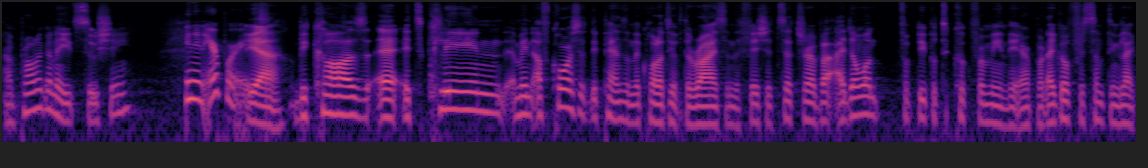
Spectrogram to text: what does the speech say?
I'm probably going to eat sushi. In an airport? Yeah, because uh, it's clean. I mean, of course, it depends on the quality of the rice and the fish, etc. But I don't want for people to cook for me in the airport. I go for something like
